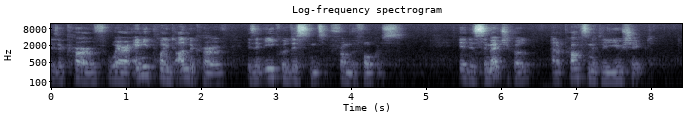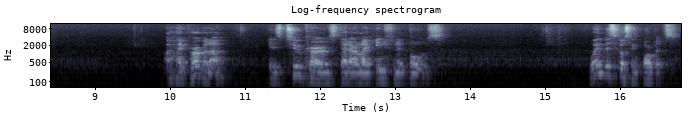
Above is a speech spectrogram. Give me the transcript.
is a curve where any point on the curve is an equal distance from the focus. It is symmetrical and approximately U-shaped. A hyperbola is two curves that are like infinite bows. When discussing orbits,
